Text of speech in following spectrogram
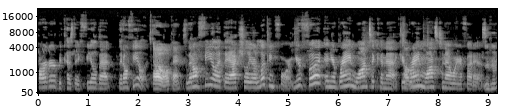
harder because they feel that they don't feel it. Oh, okay. So they don't feel it, they actually are looking for it. Your foot and your brain want to connect. Your Okay. brain wants to know where your foot is. hmm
